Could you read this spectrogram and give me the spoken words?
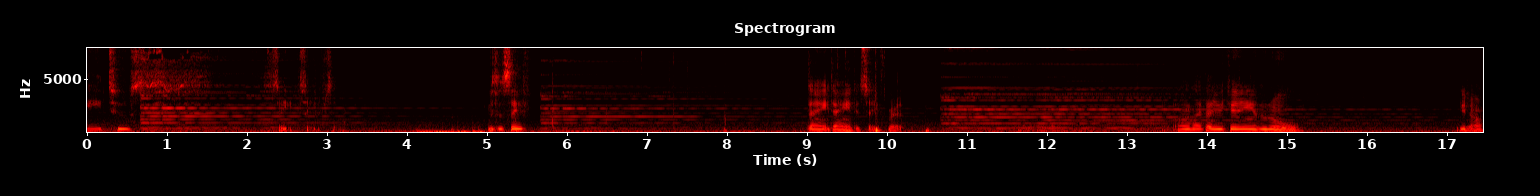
A2. Save, save, save. Is it safe? Dang, dang, it's safe, but I don't like that you're getting a little, you know.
